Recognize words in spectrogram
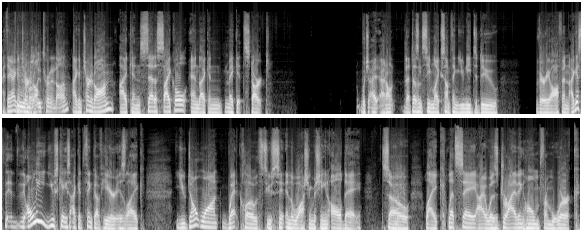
I think I can you turn it on. turn it on? I can turn it on. I can set a cycle, and I can make it start. Which I, I don't. That doesn't seem like something you need to do very often. I guess the the only use case I could think of here is like you don't want wet clothes to sit in the washing machine all day. So, like, let's say I was driving home from work,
